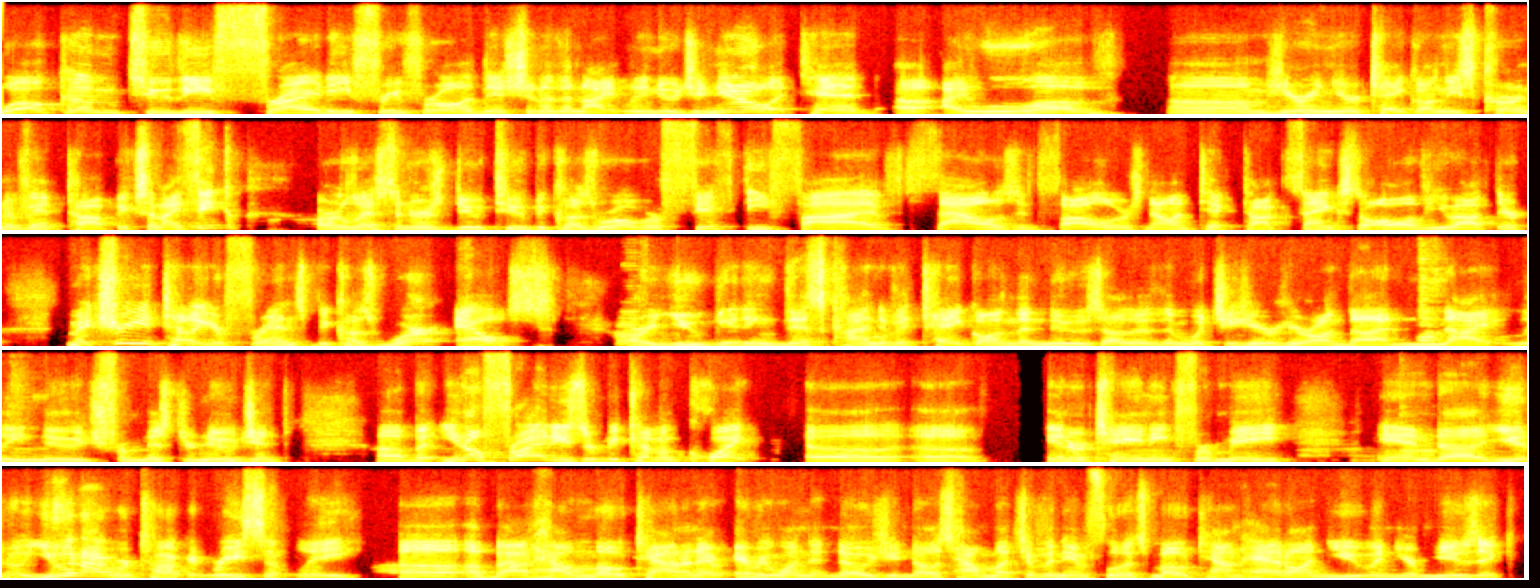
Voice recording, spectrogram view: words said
Welcome to the Friday free for all edition of the Nightly Nuge. And you know what, Ted? Uh, I love um, hearing your take on these current event topics. And I think our listeners do too, because we're over 55,000 followers now on TikTok. Thanks to all of you out there. Make sure you tell your friends because where else are you getting this kind of a take on the news other than what you hear here on the Nightly Nuge from Mr. Nugent? Uh, but you know, Fridays are becoming quite uh, uh, entertaining for me. And uh, you know, you and I were talking recently uh, about how Motown, and everyone that knows you knows how much of an influence Motown had on you and your music.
